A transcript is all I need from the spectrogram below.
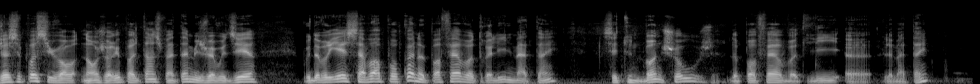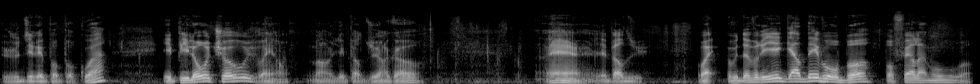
je ne sais pas si... Va... Non, j'aurai pas le temps ce matin, mais je vais vous dire, vous devriez savoir pourquoi ne pas faire votre lit le matin. C'est une bonne chose de ne pas faire votre lit euh, le matin. Je ne dirai pas pourquoi. Et puis l'autre chose, voyons, bon, je l'ai perdu encore. Hein, je l'ai perdu. Ouais, vous devriez garder vos bas pour faire l'amour.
